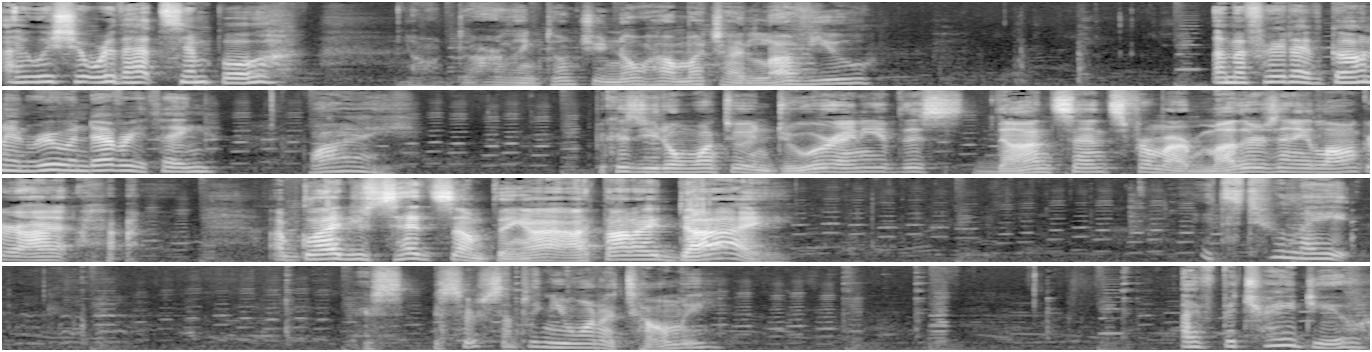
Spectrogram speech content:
I wish it were that simple. Oh, darling, don't you know how much I love you? I'm afraid I've gone and ruined everything. Why? Because you don't want to endure any of this nonsense from our mothers any longer? I. I'm glad you said something. I, I thought I'd die. It's too late. Is, is there something you want to tell me? I've betrayed you.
